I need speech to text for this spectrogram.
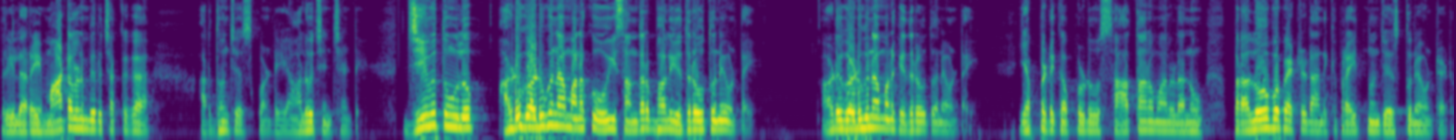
ప్రియులరా ఈ మాటలను మీరు చక్కగా అర్థం చేసుకోండి ఆలోచించండి. జీవితంలో అడుగడుగున మనకు ఈ సందర్భాలు ఎదురవుతూనే ఉంటాయి. అడుగడుగున మనకు ఎదురవుతూనే ఉంటాయి. ఎప్పటికప్పుడు సాతానుమానులను ప్రలోభ పెట్టడానికి ప్రయత్నం చేస్తూనే ఉంటాడు.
